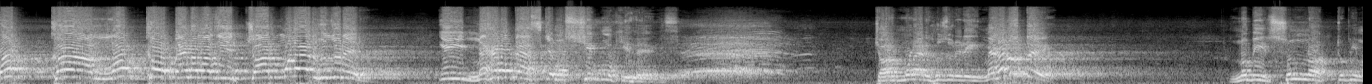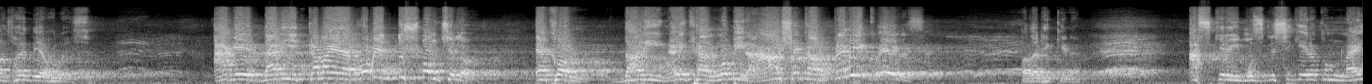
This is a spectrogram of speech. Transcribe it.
লক্ষ লক্ষ বেনামাজি চরমনার হুজুরের এই মেহনতে আজকে মসজিদমুখী হয়ে গেছে। চরমনার হুজুরের এই মেহনতে নবীর শূন্য টুপি মাথায় দেওয়া হয়েছে। আগে দাড়ি কামাইয়া নবীর দুশ্মন ছিল, এখন দাড়ি রেখা নবীর আশেকা প্রেমিক হয়ে গেছে। কথা ঠিক কিনা? আজকের এই মজলিসে কি এরকম নাই?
